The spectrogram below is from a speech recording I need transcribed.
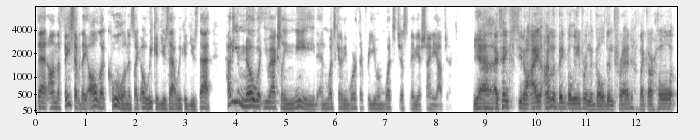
that on the face of it they all look cool and it's like, "Oh, we could use that, we could use that." How do you know what you actually need and what's going to be worth it for you and what's just maybe a shiny object? Yeah i think you know i i'm a big believer in the golden thread. Like our whole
